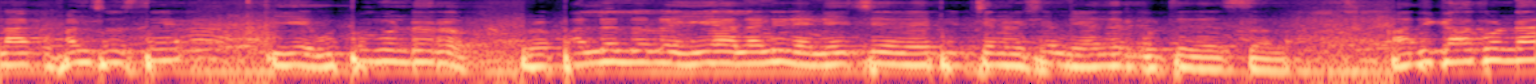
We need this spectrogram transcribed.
నాకు ఫండ్స్ వస్తే ఈ ఉప్పుగుండూరు పల్లెలలో వేయాలని నేను వేసి వేపించిన విషయం మీ అందరికి గుర్తు చేస్తాను. అది కాకుండా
